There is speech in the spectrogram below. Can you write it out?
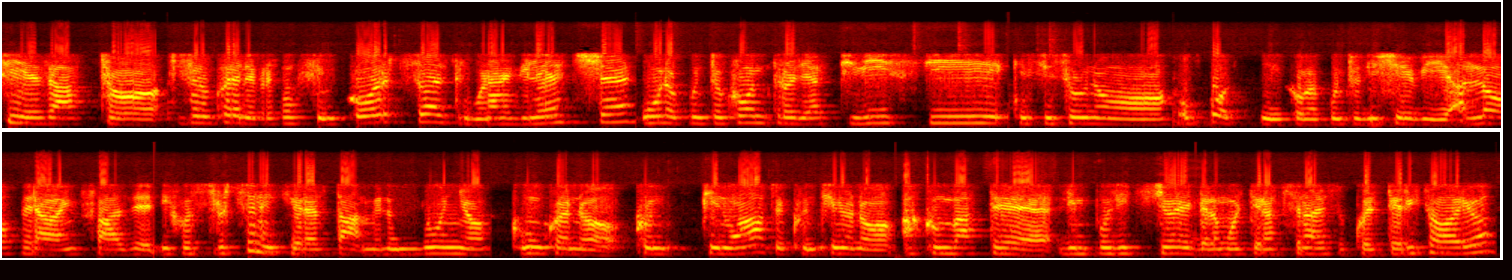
Sì, esatto. Ci sono ancora dei processi in corso al Tribunale di Lecce, uno appunto contro gli attivisti che si sono opposti, come appunto dicevi, all'opera in fase di costruzione che in realtà a Melondugno comunque hanno continuato e continuano a combattere l'imposizione della multinazionale su quel territorio.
